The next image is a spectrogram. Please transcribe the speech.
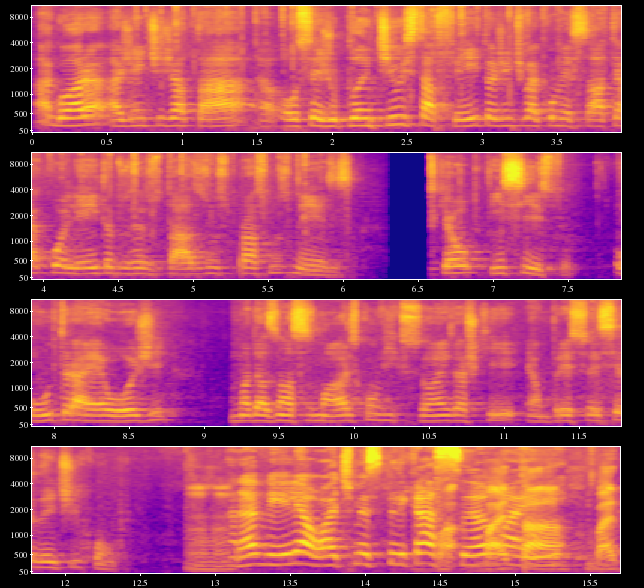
Agora a gente já está, ou seja, o plantio está feito, a gente vai começar a ter a colheita dos resultados nos próximos meses. Por isso que eu insisto, Ultra é hoje uma das nossas maiores convicções, acho que é um preço excelente de compra. Uhum. Maravilha, ótima explicação vai, vai aí. Tá, vai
